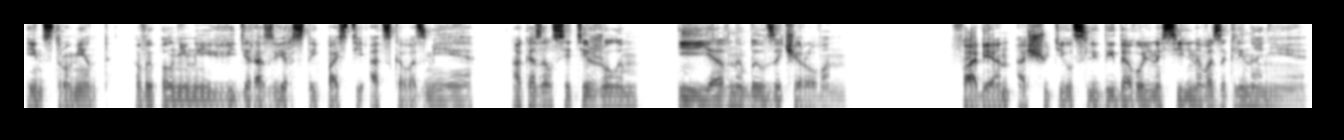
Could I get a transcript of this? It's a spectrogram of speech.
Инструмент, выполненный в виде разверстой пасти адского змея, оказался тяжелым и явно был зачарован. Фабиан ощутил следы довольно сильного заклинания.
